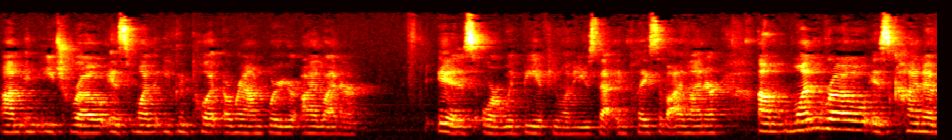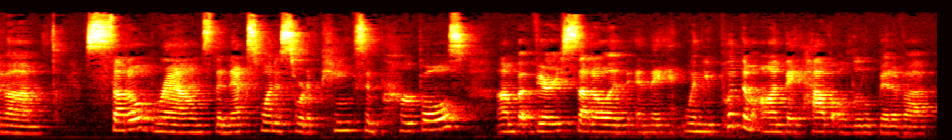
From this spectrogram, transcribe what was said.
um, in each row is one that you can put around where your eyeliner is or would be if you want to use that in place of eyeliner. Um, one row is kind of um, subtle browns. The next one is sort of pinks and purples, um, but very subtle. And, and they, when you put them on, they have a little bit of a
